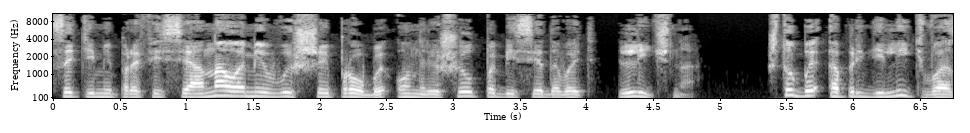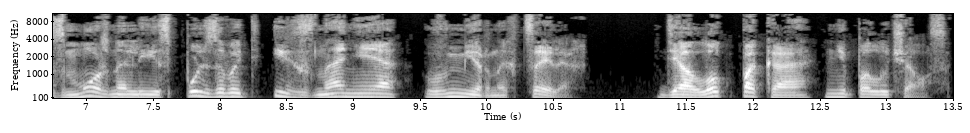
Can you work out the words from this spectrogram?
С этими профессионалами высшей пробы он решил побеседовать лично, чтобы определить, возможно ли использовать их знания в мирных целях. Диалог пока не получался.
